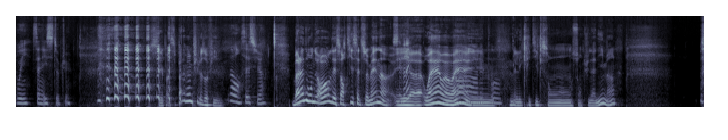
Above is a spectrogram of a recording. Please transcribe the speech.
Oui, ça n'existe plus. C'est pas, pas la même philosophie. Non, c'est sûr. Balan Wonderworld est sorti cette semaine. Et vrai euh, ouais, ouais, ouais. Oh, et, les pauvres. les critiques sont, sont unanimes. hein.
